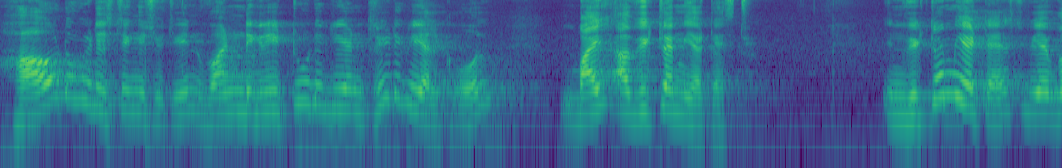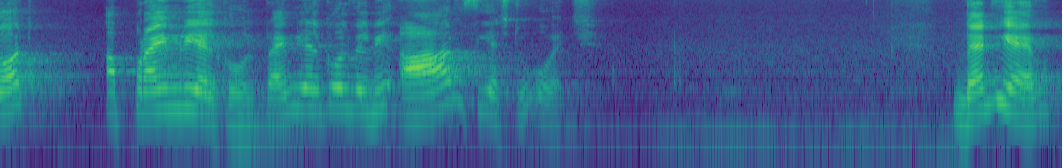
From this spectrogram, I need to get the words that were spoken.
How do we distinguish between 1 degree, 2 degree and 3 degree alcohol? By a Victor-Meyer test. In Victor-Meyer test, we have got a primary alcohol. Primary alcohol will be RCH2OH. Then we have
